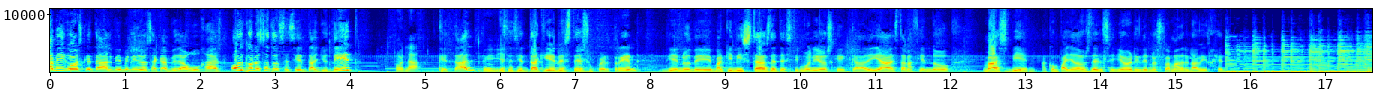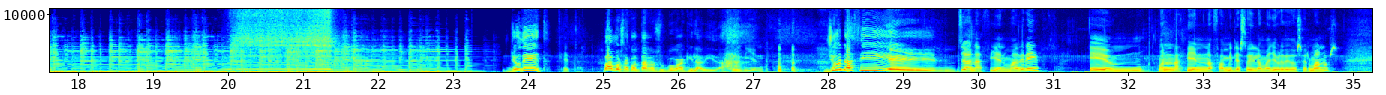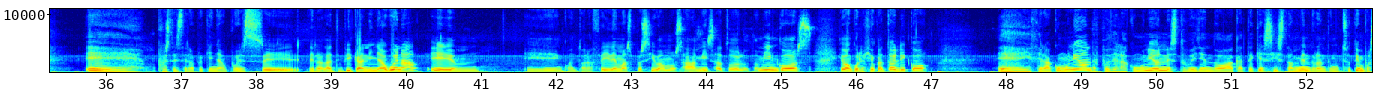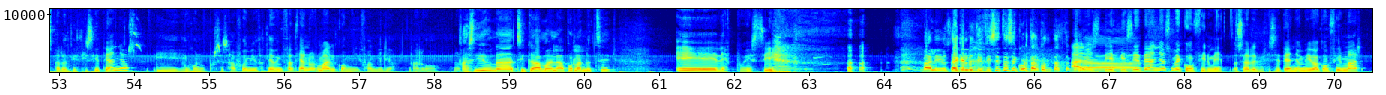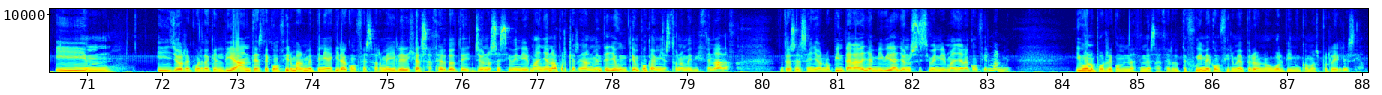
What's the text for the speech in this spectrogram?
Amigos, ¿qué tal? Bienvenidos a Cambio de Agujas. Hoy con nosotros se sienta Judith. Hola. ¿Qué tal? Muy bien. Se sienta aquí en este super tren lleno de maquinistas, de testimonios que cada día están haciendo más bien, acompañados del Señor y de nuestra Madre la Virgen. Judith, ¿Qué tal? vamos a contarnos un poco aquí la vida. Muy bien. Yo nací en... Yo nací en Madrid. eh, bueno, nací en una familia, soy la mayor de dos hermanos. Eh, pues desde era pequeña, pues eh, era la típica niña buena. eh, eh, en cuanto a la fe y demás, pues íbamos a misa todos los domingos, iba a un colegio católico. Eh, hice la comunión, después de la comunión estuve yendo a catequesis también durante mucho tiempo, hasta los 17 años, y, bueno, pues esa fue mi infancia, mi infancia normal con mi familia, algo normal. ¿Has sido una chica mala por la noche? Eh, después sí, Vale, o sea que a los 17 se corta el contacto con a la- los 17 años me confirmé, o sea, a los 17 años me iba a confirmar y, y yo recuerdo que el día antes de confirmarme tenía que ir a confesarme y le dije al sacerdote, yo no sé si venir mañana porque realmente llevo un tiempo que a mí esto no me dice nada. Entonces el Señor no pinta nada ya en mi vida, yo no sé si venir mañana a confirmarme. Y bueno, por recomendación del sacerdote fui y me confirmé, pero no volví nunca más por la iglesia.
